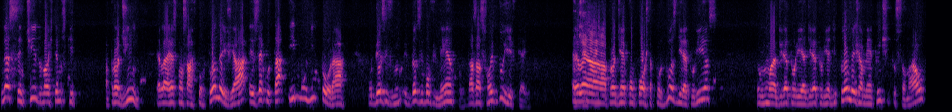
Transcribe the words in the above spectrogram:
Nesse sentido, nós temos que a Prodim ela é responsável por planejar, executar e monitorar o desenvolvimento das ações do IFE. Aí. Ela, é a Prodin é composta por duas diretorias, uma diretoria, a diretoria de planejamento institucional,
